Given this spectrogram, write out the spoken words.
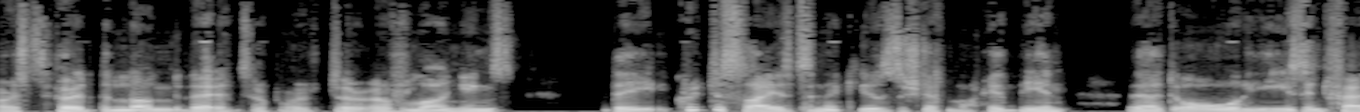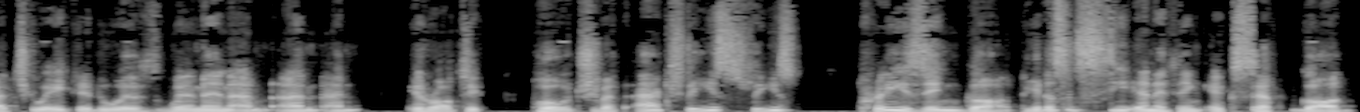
first heard the long the interpreter of longings, they criticized and accused Sheikh Muhyiddin that oh he's infatuated with women and, and, and erotic poetry, but actually he's, he's praising God. He doesn't see anything except God.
